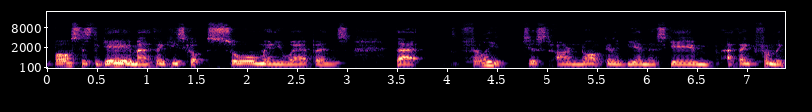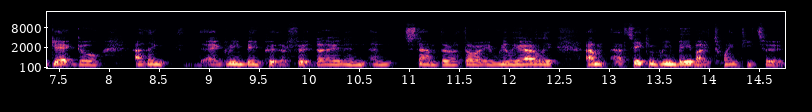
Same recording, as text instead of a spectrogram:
bosses the game. I think he's got so many weapons that Philly just are not going to be in this game. I think from the get go, I think uh, Green Bay put their foot down and, and stamped their authority really early. Um, I've taken Green Bay by 22.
